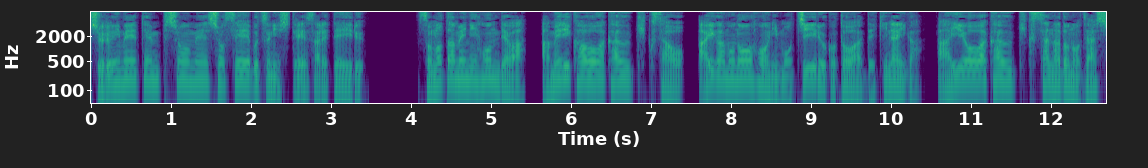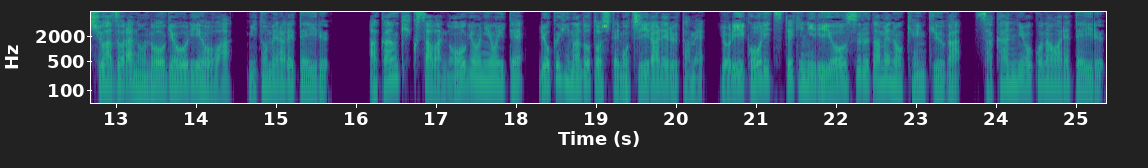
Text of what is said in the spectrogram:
種類名添付証明書生物に指定されている。そのため日本では、アメリカオワカウキクサをアイガモ農法に用いることはできないが、アイオワカウキクサなどの雑種アゾラの農業利用は認められている。赤浮草は農業において、緑肥などとして用いられるため、より効率的に利用するための研究が盛んに行われている。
